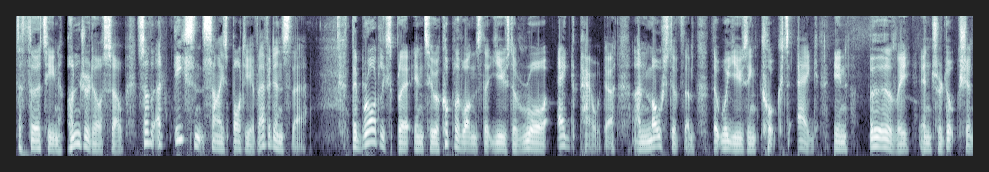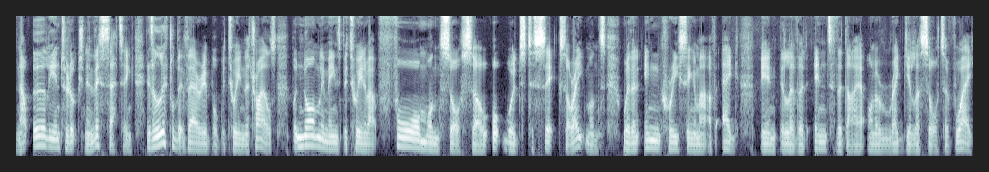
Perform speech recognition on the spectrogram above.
to 1300 or so, so a decent sized body of evidence there. They broadly split into a couple of ones that used a raw egg powder, and most of them that were using cooked egg in early introduction. Now, early introduction in this setting is a little bit variable between the trials, but normally means between about four months or so upwards to six or eight months, with an increasing amount of egg being delivered into the diet on a regular sort of way.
